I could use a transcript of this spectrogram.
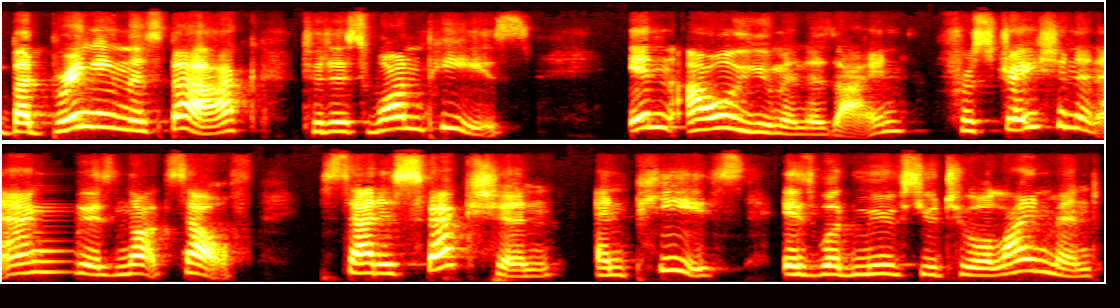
But bringing this back to this one piece in our human design, frustration and anger is not self. Satisfaction and peace is what moves you to alignment.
